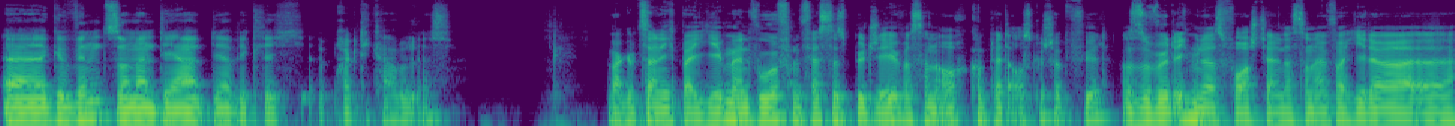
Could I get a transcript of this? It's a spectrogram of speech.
äh, gewinnt, sondern der, der wirklich praktikabel ist. Aber gibt es da nicht bei jedem Entwurf ein festes Budget, was dann auch komplett ausgeschöpft wird? Also so würde ich mir das vorstellen, dass dann einfach jeder äh,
